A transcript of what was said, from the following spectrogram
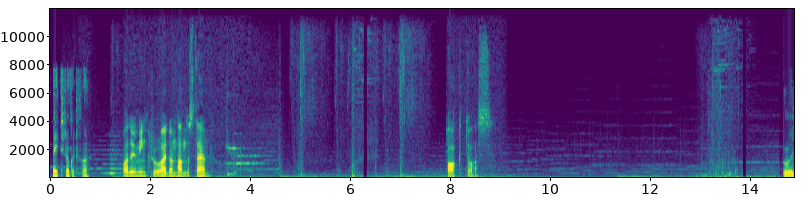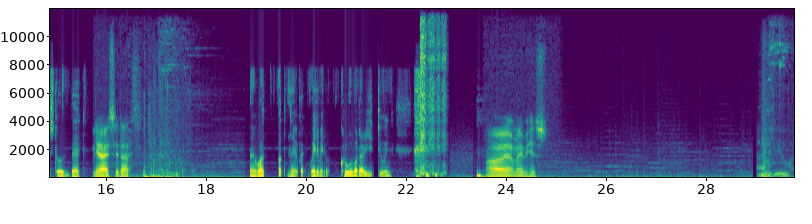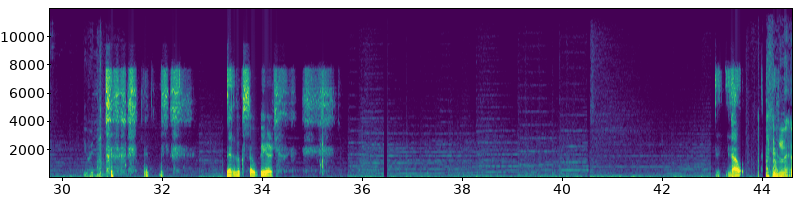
Wait, don't go too far. What do you mean Krul? I don't understand. Talk to us. Bro is going back. Yeah, I see that. Uh, what? What? No, wait, wait a minute. Krul, what are you doing? Uh, maybe he's. You hit me. that looks so weird. N- Now,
